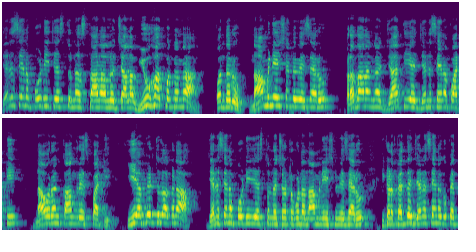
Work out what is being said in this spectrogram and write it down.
జనసేన పోటీ చేస్తున్న స్థానాల్లో చాలా వ్యూహాత్మకంగా కొందరు నామినేషన్లు వేశారు. ప్రధానంగా జాతీయ జనసేన పార్టీ నవరం కాంగ్రెస్ పార్టీ. ఈ అభ్యర్థులు అక్కడ జనసేన పోటీ చేస్తున్న చోట కూడా నామినేషన్ వేశారు. ఇక్కడ పెద్ద జనసేనకు పెద్ద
